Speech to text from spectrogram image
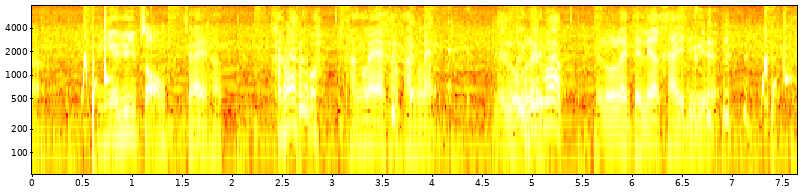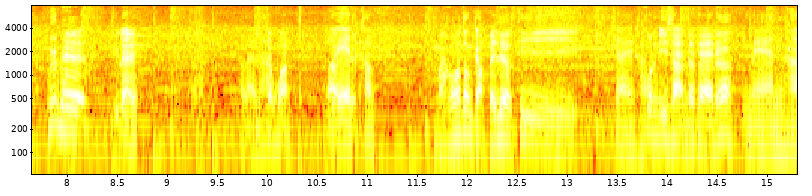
นะปีนี้อายุ22 ใช่ครับ ครั้งแรกเลยปะครั้งแรกครับครั้งแรก ไม่รู้ตื่นเลเต้ยนมากไม่รู้เลยจะเลือกใครดีเลยพื้นเพที่ไหน อะไรนะครัจังหวัดร้อยเอ็ดครับหมายความว่าต้องกลับไปเลือกที่ใช่ครับคนอีสานแต่แต่เด้อแมนครับ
